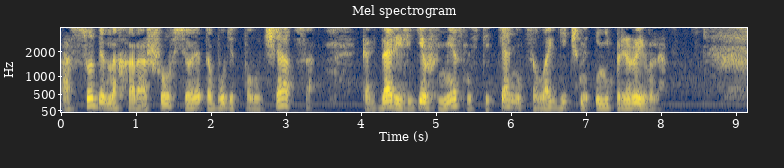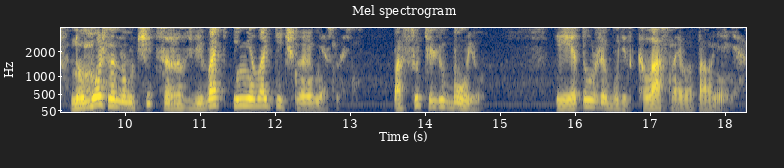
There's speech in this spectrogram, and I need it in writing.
Особенно хорошо все это будет получаться, когда рельеф местности тянется логично и непрерывно. Но можно научиться развивать и нелогичную местность, по сути любую. И это уже будет классное выполнение.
